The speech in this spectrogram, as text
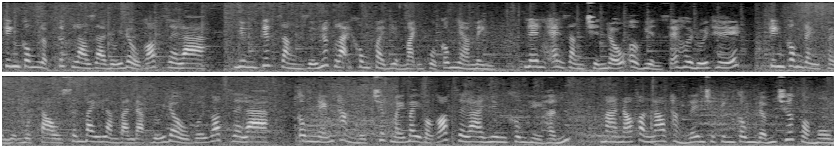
kinh công lập tức lao ra đối đầu Godzilla, nhưng tiếc rằng dưới nước lại không phải điểm mạnh của công nhà mình, nên e rằng chiến đấu ở biển sẽ hơi đối thế. Kinh công đành phải mượn một tàu sân bay làm bàn đạp đối đầu với Godzilla. Công ném thẳng một chiếc máy bay vào Godzilla nhưng không hề hấn, mà nó còn lao thẳng lên cho kinh công đấm trước vào mồm,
